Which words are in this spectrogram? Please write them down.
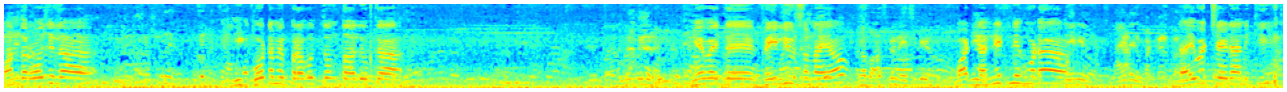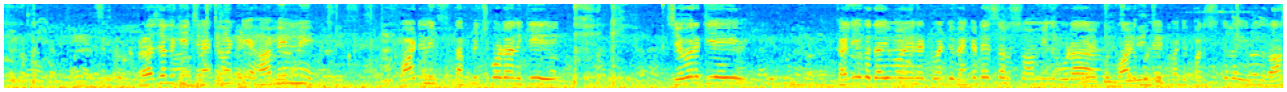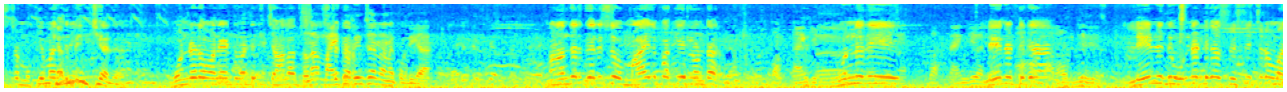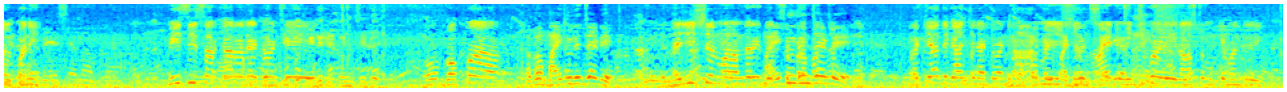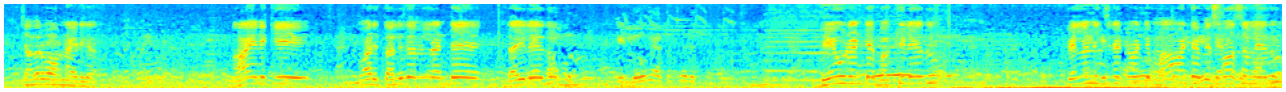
వంద రోజుల ఈ కూటమి ప్రభుత్వం తాలూకా ఏవైతే ఫెయిల్యూర్స్ ఉన్నాయో వాటిని అన్నింటినీ కూడా డైవర్ట్ చేయడానికి ప్రజలకు ఇచ్చినటువంటి హామీల్ని వాటిని తప్పించుకోవడానికి చివరికి కలియుగ దైవం అయినటువంటి వెంకటేశ్వర స్వామిని కూడా వాడుకునేటువంటి పరిస్థితుల్లో ఈరోజు రాష్ట్ర ముఖ్యమంత్రి ఉండడం అనేటువంటిది చాలా కొద్దిగా. మనందరూ తెలుసు మాయల పకీర్లు ఉంటారు. ఉన్నది లేనట్టుగా లేనిది ఉన్నట్టుగా సృష్టించడం వాళ్ళ పని. పీసీ సర్కార్ అనేటువంటి గొప్ప మెజిషియన్ మనందరికీ తెలుసు మైకులు దించండి ప్రఖ్యాతిగాంచినటువంటి గొప్ప మెజిషియన్. ఆయన మించిపోయాడు ఈ రాష్ట్ర ముఖ్యమంత్రి చంద్రబాబు నాయుడు గారు. ఆయనకి వారి తల్లిదండ్రులు అంటే దయ లేదు. మీ దేవుడు అంటే భక్తి లేదు. పిల్లనిచ్చినటువంటి మావంటే విశ్వాసం లేదు.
